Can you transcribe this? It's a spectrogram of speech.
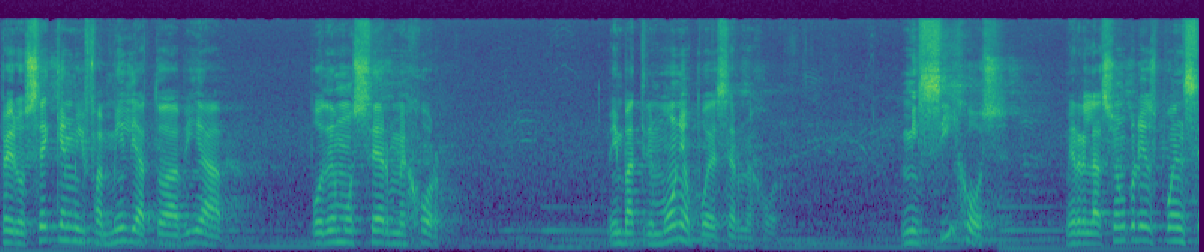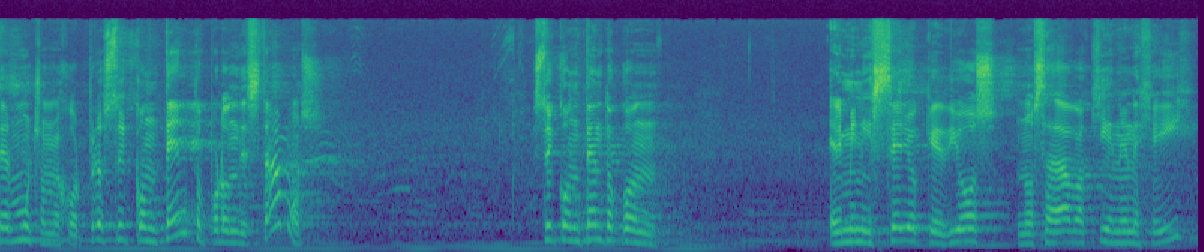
pero sé que en mi familia todavía podemos ser mejor. Mi matrimonio puede ser mejor. Mis hijos, mi relación con ellos pueden ser mucho mejor, pero estoy contento por donde estamos. Estoy contento con el ministerio que Dios nos ha dado aquí en NGI.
